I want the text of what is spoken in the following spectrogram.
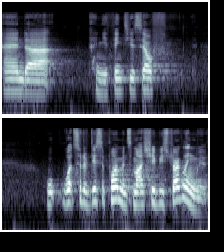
And, uh, and you think to yourself, what sort of disappointments might she be struggling with?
